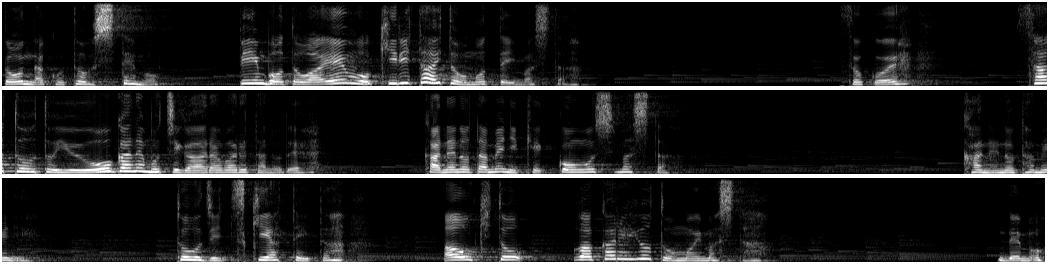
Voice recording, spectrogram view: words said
どんなことをしても貧乏とは縁を切りたいと思っていました。そこへ佐藤という大金持ちが現れたので金のために結婚をしました。金のために当時付き合っていた青木と別れようと思いました。でも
